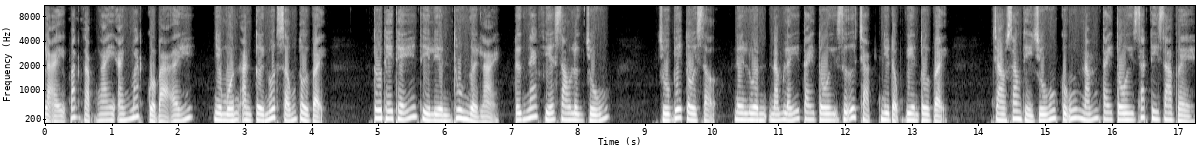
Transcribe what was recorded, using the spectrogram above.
lại bắt gặp ngay ánh mắt của bà ấy như muốn ăn tươi nuốt sống tôi vậy. Tôi thấy thế thì liền thu người lại, đứng nép phía sau lưng chú. Chú biết tôi sợ nên luôn nắm lấy tay tôi giữ chặt như động viên tôi vậy. Chào xong thì chú cũng nắm tay tôi dắt đi ra về.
